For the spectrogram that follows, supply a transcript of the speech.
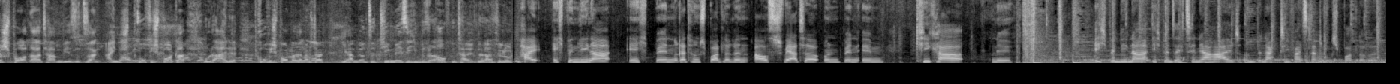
Jede Sportart haben wir sozusagen einen Profisportler oder eine Profisportlerin am Start. Die haben wir uns so teammäßig ein bisschen aufgeteilt. Ne? Absolut. Hi, ich bin Lina. Ich bin Rettungssportlerin aus Schwerte und bin im Kika. Nee. Ich bin Dina, ich bin 16 Jahre alt und bin aktiv als Rettungssportlerin.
